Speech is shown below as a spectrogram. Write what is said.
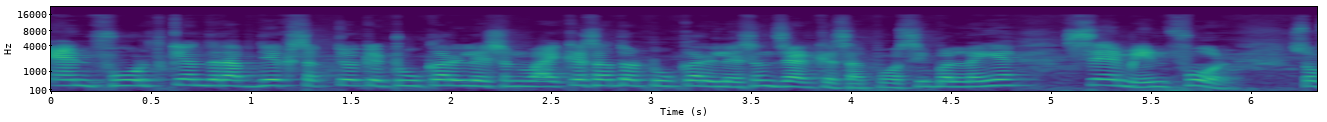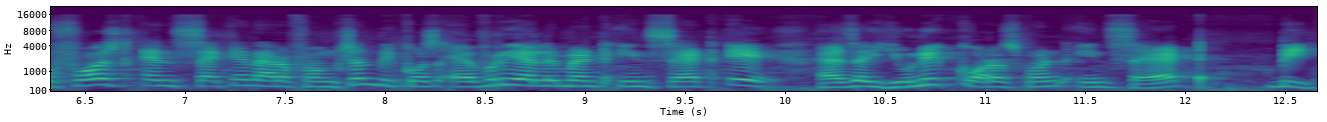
and fourth के अंदर आप देख सकते हो कि टू का रिलेशन वाई के साथ और टू का रिलेशन जेड के साथ पॉसिबल नहीं है same in four so first and second are a function because every element in set A has a unique correspond in set B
